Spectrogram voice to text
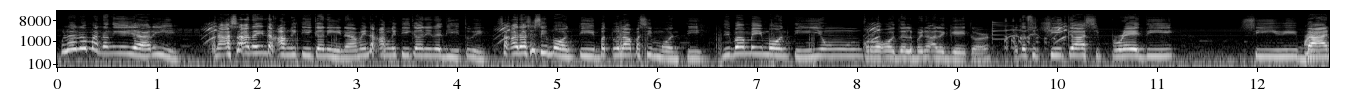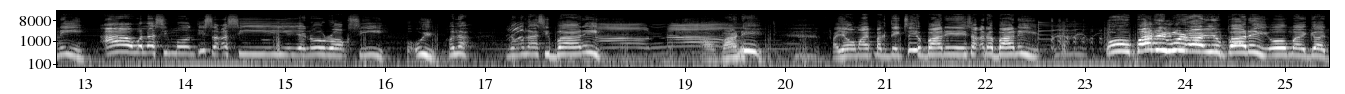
Wala naman nangyayari. Nakasaan na yung nakangiti kanina? May nakangiti kanina dito eh. Saka na si Monty. Ba't wala pa si Monty? Di ba may Monty, yung crocodile ba ng alligator? Ito si Chica, si Freddy, si Bunny. Ah, wala si Monty, saka si, ano, Roxy. Uy, hala, nawala si Bunny. Oh, no. Oh, Bunny. Ayaw makipag-date sa'yo, Bunny. Saka na, Bunny. Oh, Bunny, where are you, Bunny? Oh my God.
